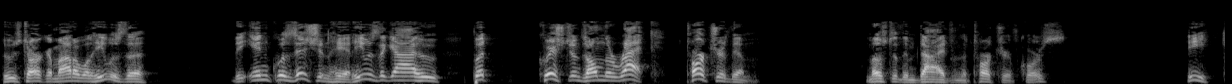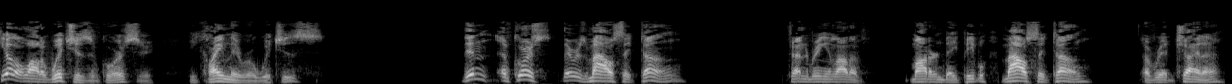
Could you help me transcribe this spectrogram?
Who's Torquemada? Well, he was the, the Inquisition head. He was the guy who put Christians on the rack, tortured them. Most of them died from the torture, of course. He killed a lot of witches, of course. He claimed they were witches. Then, of course, there was Mao Zedong, trying to bring in a lot of modern day people. Mao Zedong of Red China.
